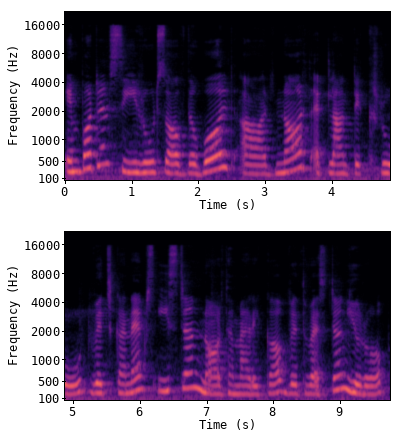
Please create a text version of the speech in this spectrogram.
Important sea routes of the world are North Atlantic route which connects eastern North America with western Europe,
